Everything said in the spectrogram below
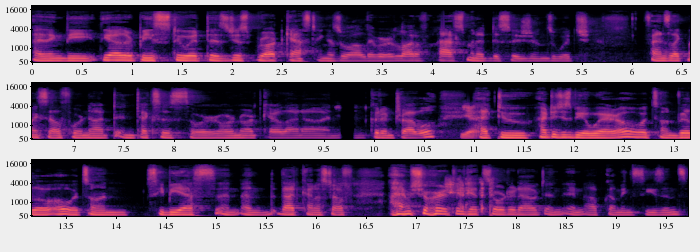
I think the the other piece to it is just broadcasting as well. There were a lot of last minute decisions which fans like myself who are not in Texas or, or North Carolina and, and, couldn't travel yeah. had to had to just be aware. Oh, it's on Willow. Oh, it's on CBS and and that kind of stuff. I'm sure it will get sorted out in, in upcoming seasons,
